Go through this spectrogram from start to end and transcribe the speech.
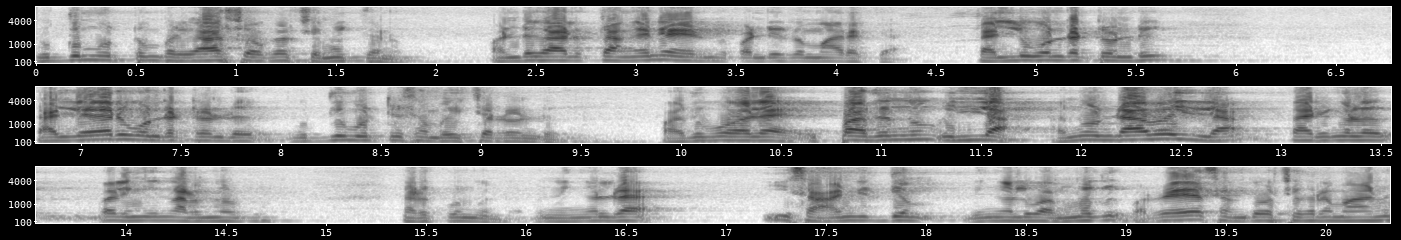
ബുദ്ധിമുട്ടും പ്രയാസമൊക്കെ ക്ഷമിക്കണം. പണ്ട് കാലത്ത് അങ്ങനെയായിരുന്നു പണ്ഡിതന്മാരൊക്കെ. തല്ലുകൊണ്ടിട്ടുണ്ട് കല്ലേറ് കൊണ്ടിട്ടുണ്ട് ബുദ്ധിമുട്ട് സംഭവിച്ചിട്ടുണ്ട്. അപ്പം അതുപോലെ ഇപ്പം അതൊന്നും ഇല്ല. അതൊന്നും ഉണ്ടാവുകയില്ല. കാര്യങ്ങൾ വലിങ്ങി നടന്നു നടക്കുന്നുണ്ട്. നിങ്ങളുടെ ഈ സാന്നിധ്യം നിങ്ങൾ വന്നത് വളരെ സന്തോഷകരമാണ്.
